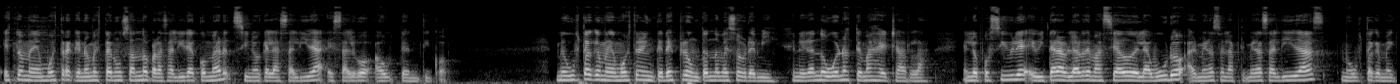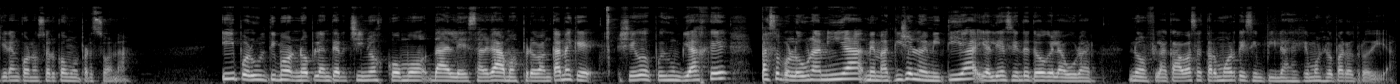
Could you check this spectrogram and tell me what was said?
Esto me demuestra que no me están usando para salir a comer, sino que la salida es algo auténtico. Me gusta que me demuestren interés preguntándome sobre mí, generando buenos temas de charla. En lo posible, evitar hablar demasiado de laburo, al menos en las primeras salidas. Me gusta que me quieran conocer como persona. Y por último, no plantear chinos como, dale, salgamos, pero bancame que llego después de un viaje, paso por lo de una amiga, me maquillo en lo de mi tía y al día siguiente tengo que laburar. No, flaca, vas a estar muerta y sin pilas, dejémoslo para otro día.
